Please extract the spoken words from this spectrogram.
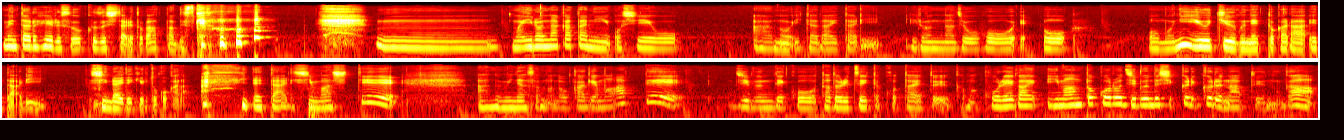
メンタルヘルスを崩したりとかあったんですけど うーん、まあ、いろんな方に教えをあのいただいたりいろんな情報を主に YouTube ネットから得たり信頼できるとこから 得たりしましてあの皆様のおかげもあって自分でこうたどり着いた答えというか、まあ、これが今のところ自分でしっくりくるなというのが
